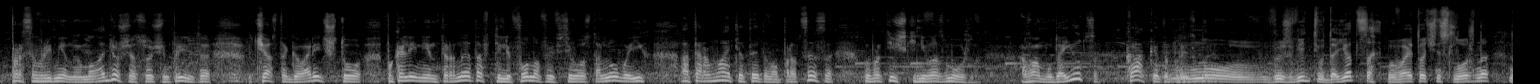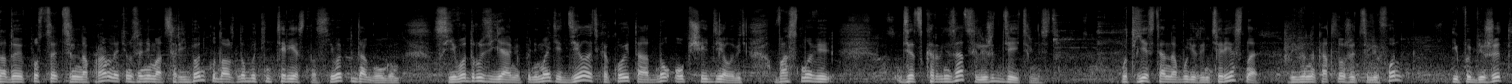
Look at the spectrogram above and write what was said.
Про современную молодежь сейчас очень принято часто говорить, что поколение интернетов, телефонов и всего остального, их оторвать от этого процесса ну, практически невозможно. А вам удается? Как это происходит? Ну, вы же видите, удается. Бывает очень сложно. Надо просто целенаправленно этим заниматься. Ребенку должно быть интересно с его педагогом, с его друзьями, понимаете, делать какое-то одно общее дело. Ведь в основе детской организации лежит деятельность. Вот если она будет интересна, ребенок отложит телефон и побежит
